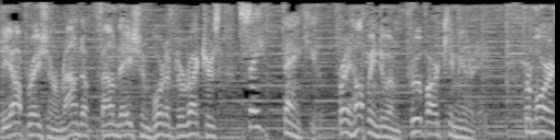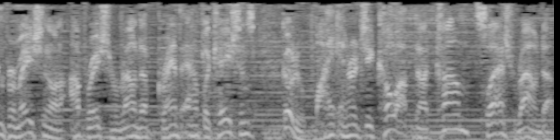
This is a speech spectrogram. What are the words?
The Operation Roundup Foundation Board of Directors say thank you for helping to improve our community. For more information on Operation Roundup grant applications, go to myenergycoop.com slash roundup.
